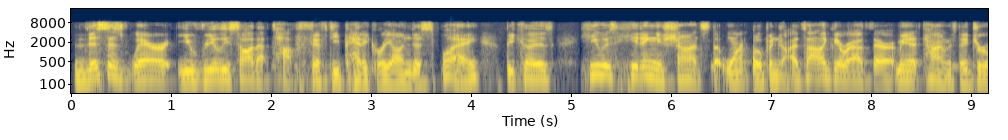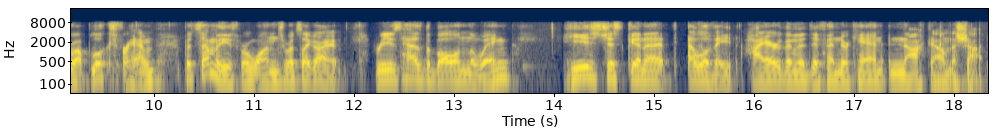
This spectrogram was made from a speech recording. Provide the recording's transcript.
this is where you really saw that top 50 pedigree on display because he was hitting shots that weren't open shots. It's not like they were out there. I mean, at times they drew up looks for him, but some of these were ones where it's like, all right, Reeves has the ball in the wing. He's just gonna elevate higher than the defender can and knock down the shot.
